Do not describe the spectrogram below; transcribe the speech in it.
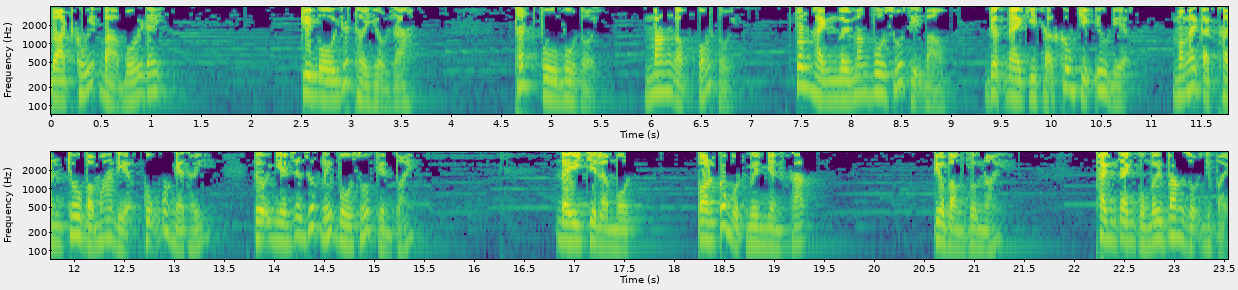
Đoạt không ít bảo bối đây Kim Bồ nhất thời hiểu ra, Thất phù vô tội, Mang ngọc có tội. Phương Hành người mang vô số dị bảo, Việc này chỉ sợ không chỉ yêu địa, Mà ngay cả thần châu và ma địa cũng có nghe thấy, Tự nhiên sẽ rước lấy vô số phiền toái. Đây chỉ là một, Còn có một nguyên nhân khác. Tiêu Bằng Vương nói, Thành danh của ngươi vang dội như vậy,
